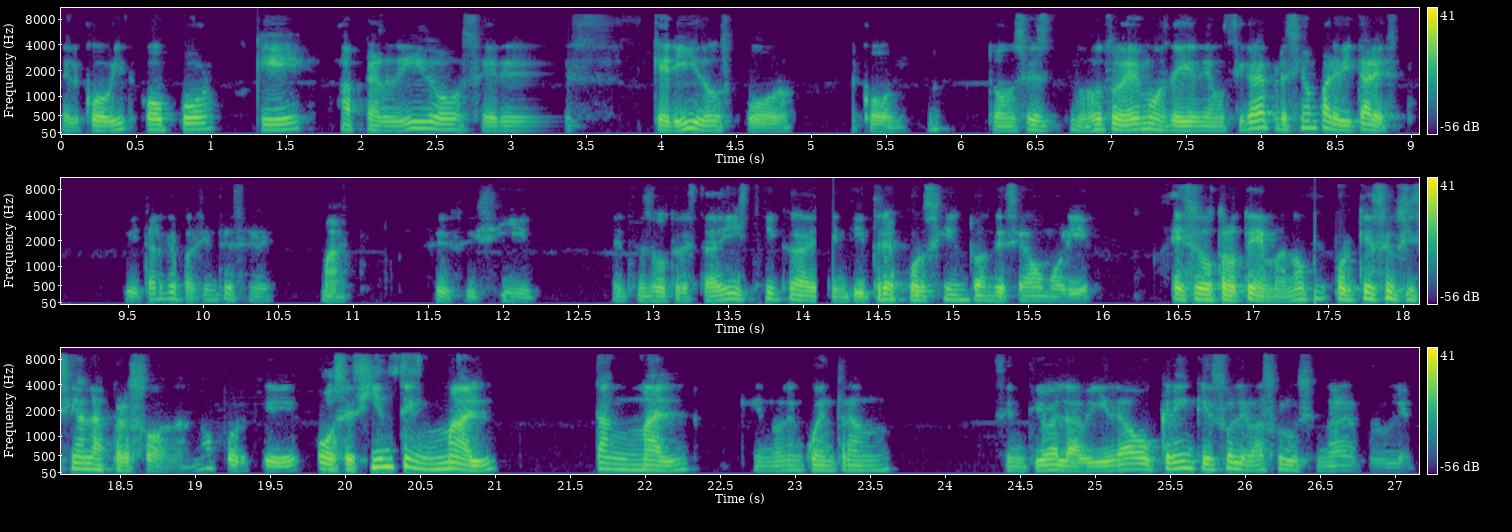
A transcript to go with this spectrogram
del COVID o porque ha perdido seres queridos por el COVID. Entonces, nosotros debemos de diagnosticar depresión para evitar esto, evitar que el paciente se mate, se suicide. Entonces, otra estadística, el 23% han deseado morir. Ese es otro tema, ¿no? ¿Por qué se suicidan las personas? ¿no? Porque o se sienten mal, tan mal, que no le encuentran sentido a la vida o creen que eso le va a solucionar el problema.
